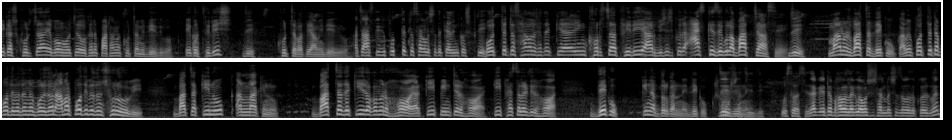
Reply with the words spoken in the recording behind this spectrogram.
বিকাশ খুরচা এবং হচ্ছে ওখানে পাঠানোর খুরচা আমি দিয়ে দিব। একত্রিশ জি। খুরচা পাতি আমি দিয়ে দিব। আচ্ছা আজকে কি প্রত্যেকটা ছাগলের সাথে ক্যারিং কস্ট ফ্রি প্রত্যেকটা ছাগলের সাথে ক্যারিং খরচা ফ্রি আর বিশেষ করে আজকে যেগুলা বাচ্চা আছে। জি। মানুষ বাচ্চা দেখুক। আমি প্রত্যেকটা প্রতিবেদনে বলে যখন আমার প্রতিবেদন শুরু হবি। বাচ্চা কিনুক আর না কিনুক। বাচ্চাদের কি রকমের হয় আর কি প্রিন্টের হয় কি ফ্যাসিলিটির হয় দেখুক। কেনার দরকার নেই দেখুক জি জি জি জি বুঝতে পারছি। যাক এটা ভালো লাগলে অবশ্যই শানবাসে যোগাযোগ করবেন।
